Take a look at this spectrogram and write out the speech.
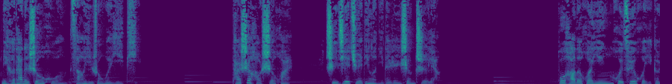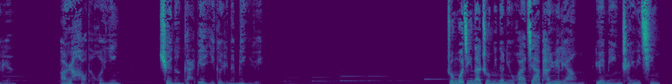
你和他的生活早已融为一体。他是好是坏，直接决定了你的人生质量。不好的婚姻会摧毁一个人，而好的婚姻，却能改变一个人的命运。中国近代著名的女画家潘玉良，原名陈玉清。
